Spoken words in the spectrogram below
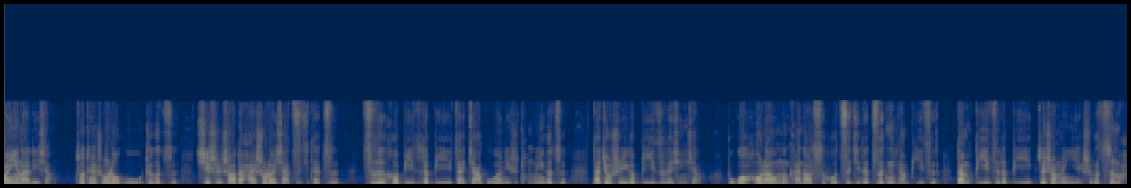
欢迎来理想。昨天说了“五”这个字，其实捎带还说了一下自己的字。字和鼻子的“鼻”在甲骨文里是同一个字，那就是一个鼻子的形象。不过后来我们看到，似乎自己的字更像鼻子，但鼻子的“鼻”最上面也是个字嘛。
